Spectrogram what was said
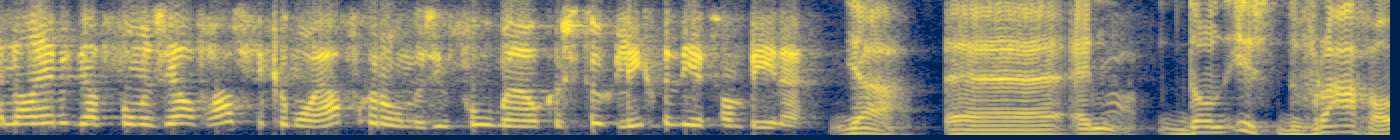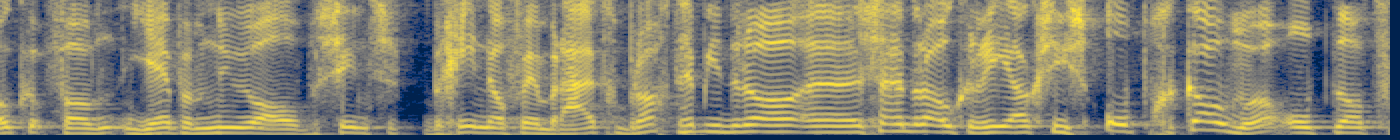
En dan heb ik dat voor mezelf hartstikke mooi afgerond. Dus ik voel me ook een stuk lichter weer van binnen. Ja, eh, en dan is de vraag ook van... je hebt hem nu al sinds begin november uitgebracht. Heb je er al, eh, zijn er ook reacties op gekomen op dat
